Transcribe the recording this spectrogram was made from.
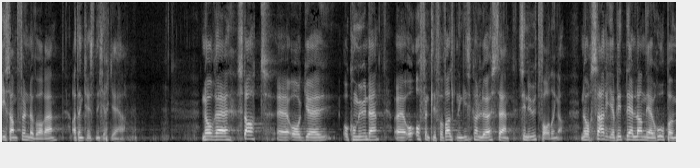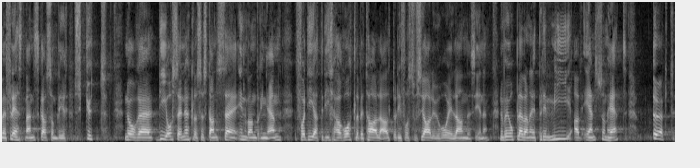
i samfunnene våre at den kristne kirke er her. Når eh, stat eh, og, og kommune og offentlig forvaltning ikke kan løse sine utfordringer. Når Sverige er blitt det landet i Europa med flest mennesker som blir skutt. Når de også er nødt til å stanse innvandringen fordi at de ikke har råd til å betale alt og de får sosial uro i landene sine. Når vi opplever en epidemi av ensomhet økt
